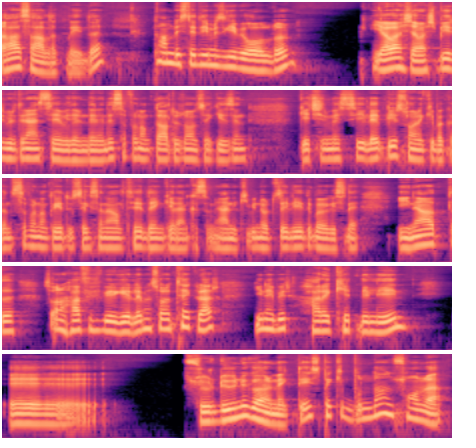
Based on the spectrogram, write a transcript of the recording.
daha sağlıklıydı. Tam da istediğimiz gibi oldu. Yavaş yavaş bir bir direnç seviyelerini denedi. 0.618'in geçilmesiyle bir sonraki bakın 0.786'ya denk gelen kısım yani 2457 bölgesine iğne attı. Sonra hafif bir gerileme sonra tekrar yine bir hareketliliğin e, sürdüğünü görmekteyiz. Peki bundan sonra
